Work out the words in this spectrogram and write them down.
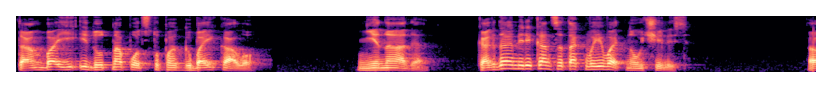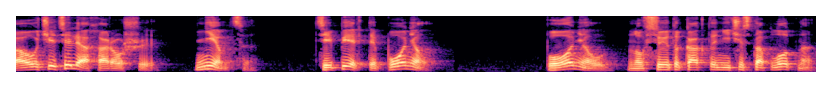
Там бои идут на подступах к Байкалу. Не надо. Когда американцы так воевать научились? А учителя хорошие. Немцы. Теперь ты понял? Понял, но все это как-то нечистоплотно.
